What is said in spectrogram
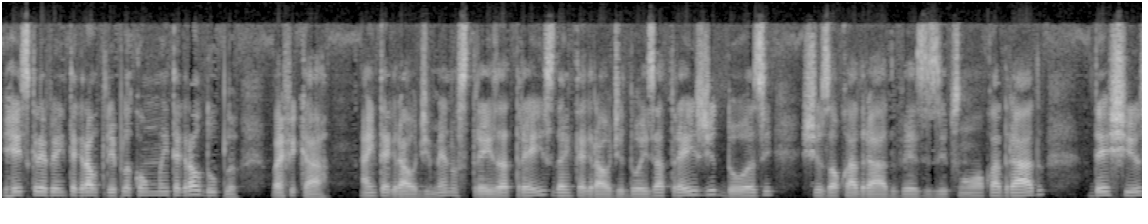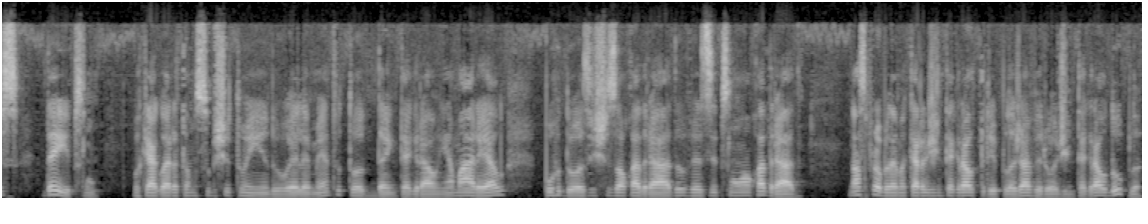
e reescrever a integral tripla como uma integral dupla. Vai ficar a integral de menos 3 a 3 da integral de 2 a 3 de 12 x ao quadrado vezes y ao quadrado dx dy. Porque agora estamos substituindo o elemento todo da integral em amarelo por 12x ao quadrado vezes y ao quadrado. Nosso problema, que era de integral tripla, já virou de integral dupla,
